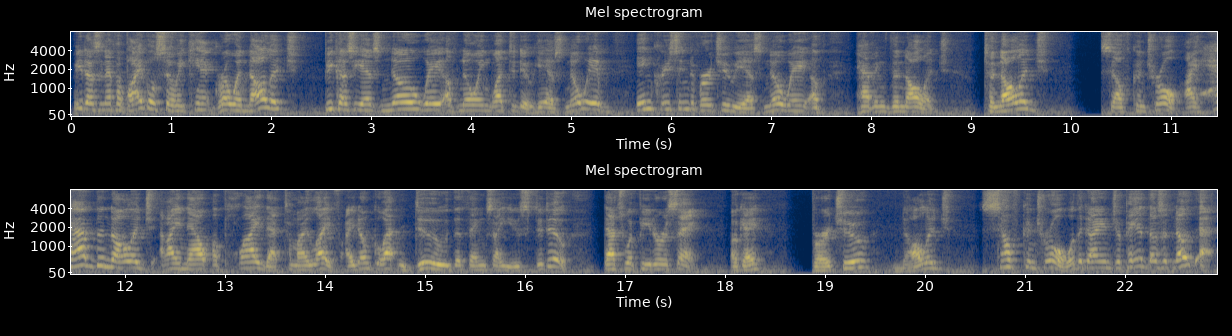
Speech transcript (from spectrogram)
He doesn't have a Bible, so he can't grow in knowledge because he has no way of knowing what to do. He has no way of increasing the virtue, he has no way of having the knowledge. To knowledge, self control. I have the knowledge, I now apply that to my life. I don't go out and do the things I used to do. That's what Peter is saying. Okay? Virtue, knowledge, self control. Well, the guy in Japan doesn't know that.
